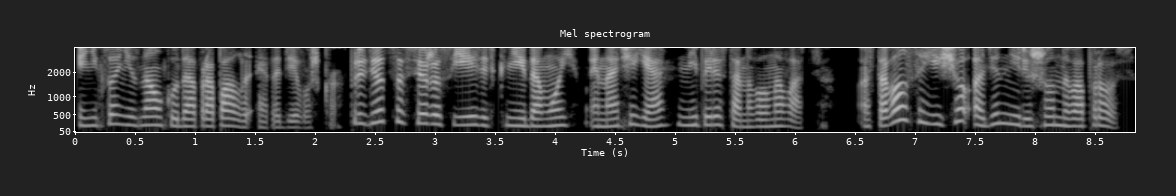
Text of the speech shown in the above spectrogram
и никто не знал, куда пропала эта девушка. Придется все же съездить к ней домой, иначе я не перестану волноваться. Оставался еще один нерешенный вопрос.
